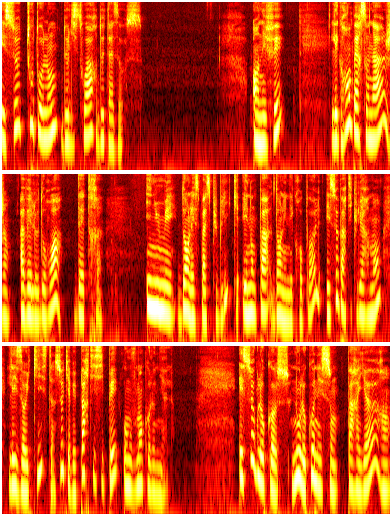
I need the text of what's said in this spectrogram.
et ce tout au long de l'histoire de Thasos. En effet, les grands personnages avaient le droit d'être inhumés dans l'espace public et non pas dans les nécropoles, et ce particulièrement les oikistes, ceux qui avaient participé au mouvement colonial. Et ce Glaucos, nous le connaissons par ailleurs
